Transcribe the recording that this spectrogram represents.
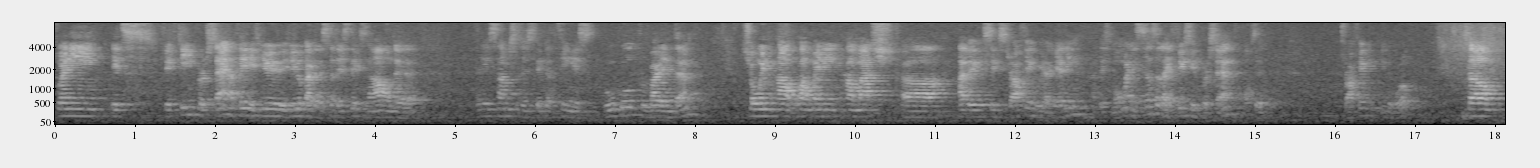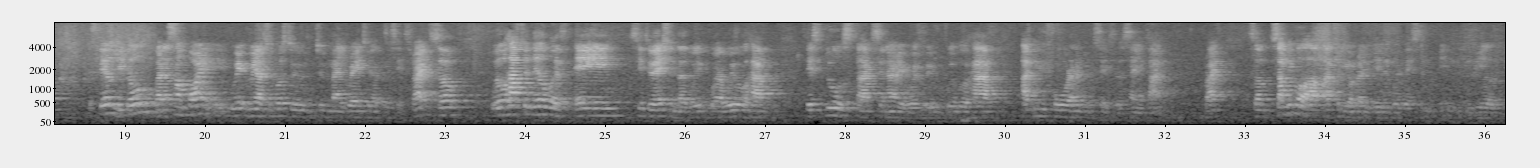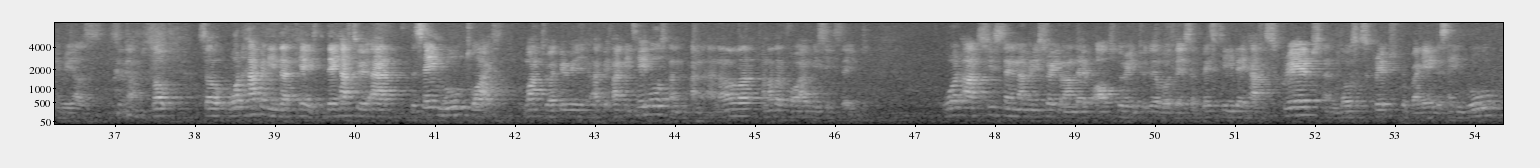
20, it's 15%. I think if you if you look at the statistics now, on the, some statistic. I think is Google providing them, showing how how many how much uh, IPv6 traffic we are getting at this moment. It's something like 50% of the traffic in the world. So still little, but at some point we, we are supposed to, to migrate to IPv6, right? So we will have to deal with a situation that we, where we will have this dual stack scenario where we, we will have IPv4 and IPv6 at the same time, right? So some people are actually already dealing with this in, in, in real in real scenario. So so what happened in that case? They have to add the same rule twice, one to IPv, IP, IP tables and, and another another for IPv6 tables. What are system administrator and DevOps doing to deal with this? So basically they have scripts and those scripts propagate the same rule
